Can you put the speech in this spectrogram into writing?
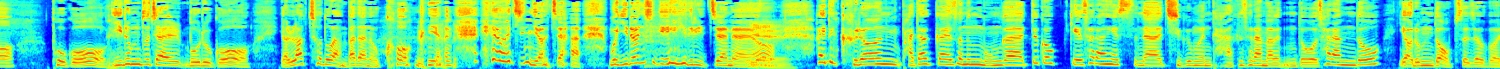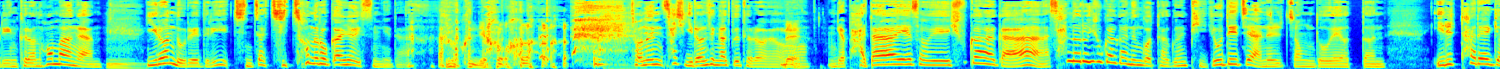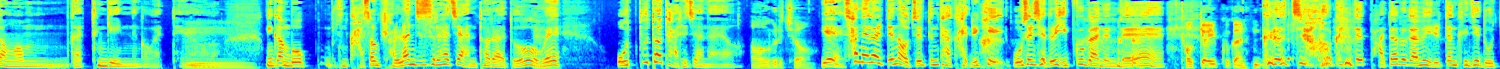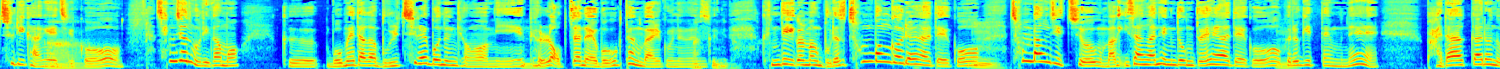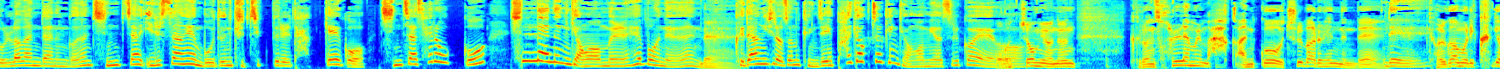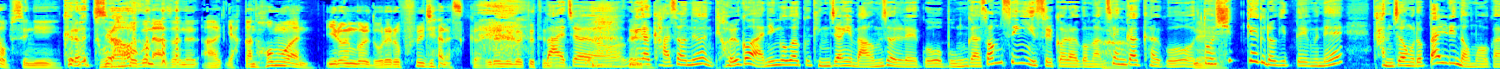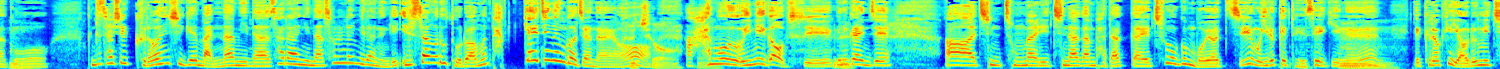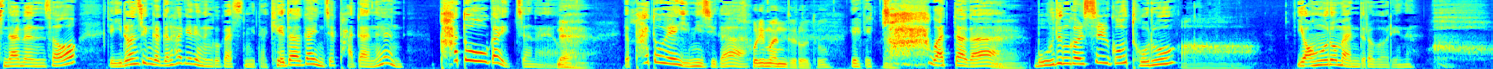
보고 네. 이름도 잘 모르고 연락처도 안 받아놓고 그냥 헤어진 여자 뭐 이런 식의 얘기들 있잖아요. 예. 하여튼 그런 바닷가에서는 뭔가 뜨겁게 사랑했으나 지금은 다 그 사람도 사람도 여름도 없어져 버린 그런 허망함 음. 이런 노래들이 진짜 지천으로 깔려 있습니다. 그렇군요. 저는 사실 이런 생각도 들어요. 네. 그러니까 바다에서의 휴가가 산으로 휴가 가는 것하고는 비교되지 않을 정도의 어떤 일탈의 경험 같은 게 있는 것 같아요. 음. 그러니까 뭐 무슨 가서 별난 짓을 하지 않더라도 네. 왜 옷부터 다르잖아요. 어, 그렇죠. 예, 산에 갈 때는 어쨌든 다 이렇게 옷을 제대로 입고 가는데. 더껴 입고 가는데. 그렇죠. 근데 바다로 가면 일단 굉장히 노출이 강해지고, 아. 생전 우리가 뭐, 그 몸에다가 물 칠해 보는 경험이 음. 별로 없잖아요. 목욕탕 말고는. 맞습니다. 근데 이걸 막 물에서 첨벙거려야 되고 음. 천방지축 막 이상한 행동도 해야 되고 음. 그러기 때문에 바닷가로 놀러 간다는 거는 진짜 일상의 모든 규칙들을 다 깨고 진짜 새롭고 신나는 경험을 해보는 네. 그 당시로서는 굉장히 파격적인 경험이었을 거예요. 어쩌면은 그런 설렘을 막 안고 출발을 했는데 네. 결과물이 크게 없으니 그렇죠. 돌아오고 나서는 아 약간 허무한 이런 걸 노래로 풀지 않았을까 이런 생각도 드네요. 맞아요. 네. 그러니까 가서는 별거 아닌 것 같고 굉장히 마음 설레고 뭔가 썸씽이 있을 거라고 막 아. 생각하고 네. 또 쉽게 그러기 때문에 감정으로 빨리 넘어가고 음. 근데 사실 그런 식의 만남이나 사랑이나 설렘이라는 게 일상으로 돌아오면 다 깨지는 거잖아요. 그렇죠. 아무 의미가 없이 그러니까 네. 이제 아, 진, 정말 이 지나간 바닷가의 추억은 뭐였지? 뭐 이렇게 되새기는 음. 그렇게 여름이 지나면서 이런 생각을 하게 되는 것 같습니다. 게다가 이제 바다는 파도가 있잖아요. 네. 파도의 이미지가 소리만 들어도 이렇게 네. 쫙 왔다가 네. 모든 걸 쓸고 도로 아. 영으로 만들어 버리는.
